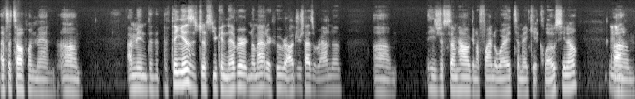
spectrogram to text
That's a tough one, man. Um, I mean, the the thing is, is just you can never, no matter who Rodgers has around him, um, he's just somehow gonna find a way to make it close. You know. Mm-hmm. Um,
